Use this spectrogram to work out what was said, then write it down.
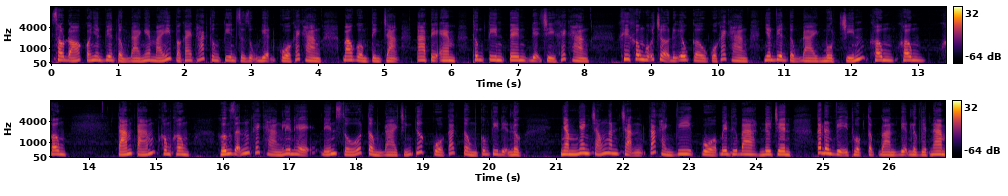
Sau đó có nhân viên tổng đài nghe máy và khai thác thông tin sử dụng điện của khách hàng, bao gồm tình trạng ATM, thông tin tên, địa chỉ khách hàng. Khi không hỗ trợ được yêu cầu của khách hàng, nhân viên tổng đài 1900 8800 hướng dẫn khách hàng liên hệ đến số tổng đài chính thức của các tổng công ty điện lực nhằm nhanh chóng ngăn chặn các hành vi của bên thứ ba nêu trên. Các đơn vị thuộc Tập đoàn Điện lực Việt Nam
